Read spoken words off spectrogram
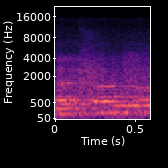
الحمد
